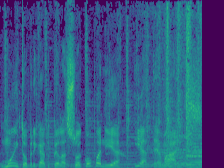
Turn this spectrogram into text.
Muito obrigado pela sua companhia e até mais.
